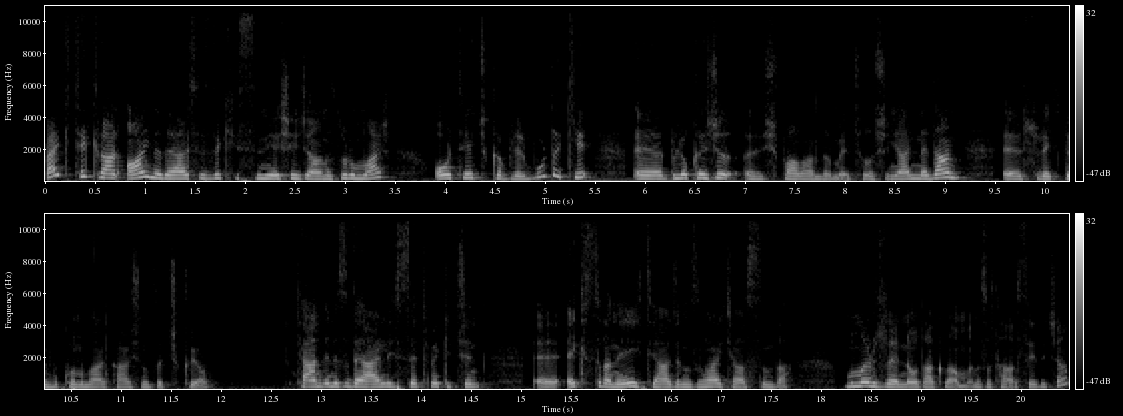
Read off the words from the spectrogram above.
belki tekrar aynı değersizlik hissini yaşayacağınız durumlar ortaya çıkabilir. Buradaki e, blokajı e, şifalandırmaya çalışın. Yani neden e, sürekli bu konular karşınıza çıkıyor? Kendinizi değerli hissetmek için e, ekstra neye ihtiyacınız var ki aslında? Bunlar üzerine odaklanmanızı tavsiye edeceğim.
